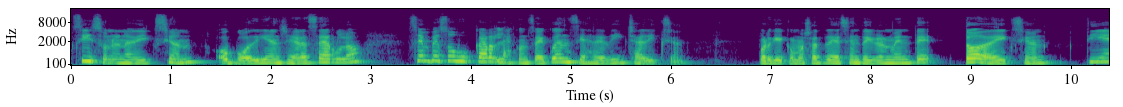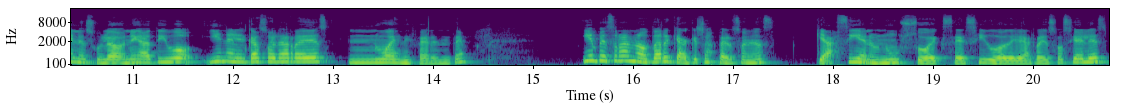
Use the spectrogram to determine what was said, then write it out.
sí son una adicción o podrían llegar a serlo, se empezó a buscar las consecuencias de dicha adicción. Porque como ya te decía anteriormente, toda adicción tiene su lado negativo y en el caso de las redes no es diferente y empezaron a notar que aquellas personas que hacían un uso excesivo de las redes sociales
